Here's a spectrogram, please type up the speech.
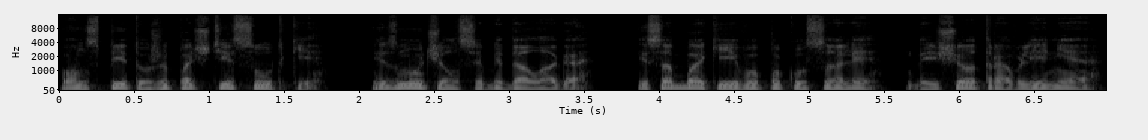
Он спит уже почти сутки, измучился бедолага, и собаки его покусали, да еще отравление.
